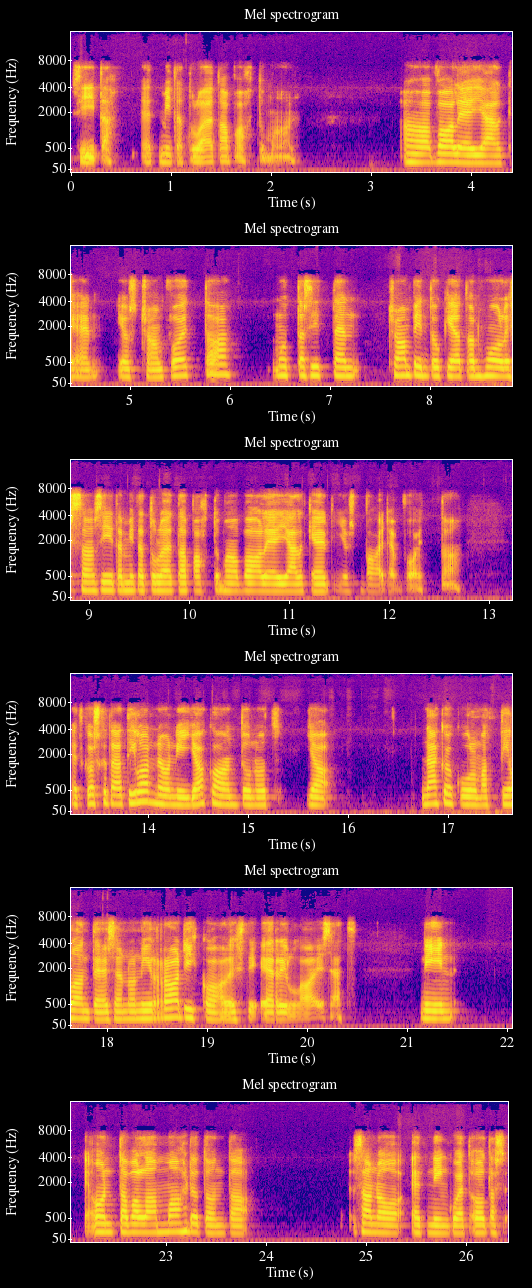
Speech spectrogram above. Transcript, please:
siitä, että mitä tulee tapahtumaan vaalien jälkeen, jos Trump voittaa. Mutta sitten Trumpin tukijat on huolissaan siitä, mitä tulee tapahtumaan vaalien jälkeen, jos Biden voittaa. Et koska tämä tilanne on niin jakaantunut ja näkökulmat tilanteeseen on niin radikaalisti erilaiset, niin on tavallaan mahdotonta sanoa, että, niin kuin, että, oltais,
